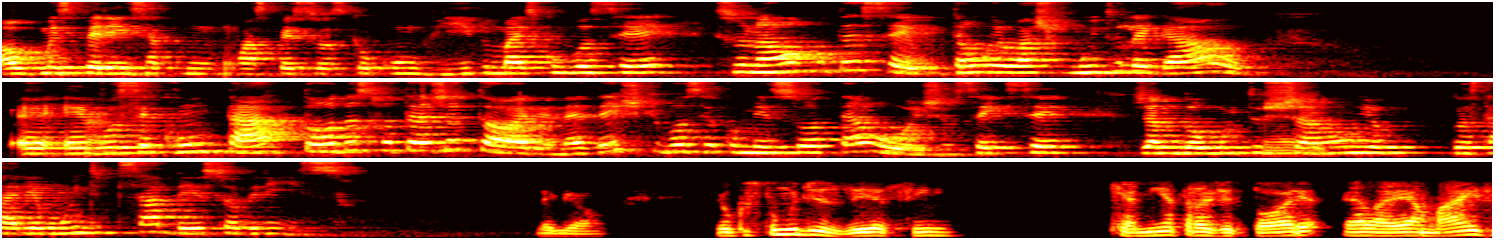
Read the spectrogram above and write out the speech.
alguma experiência com, com as pessoas que eu convido, mas com você isso não aconteceu. Então eu acho muito legal é, é, você contar toda a sua trajetória, né? Desde que você começou até hoje. Eu sei que você já mudou muito o chão e eu gostaria muito de saber sobre isso. Legal. Eu costumo dizer assim que a minha trajetória ela é a mais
